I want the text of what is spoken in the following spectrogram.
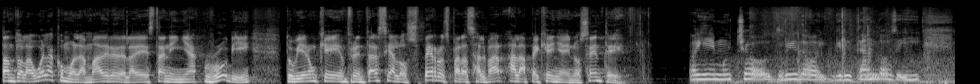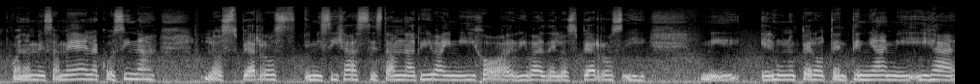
Tanto la abuela como la madre de, la, de esta niña, Ruby, tuvieron que enfrentarse a los perros para salvar a la pequeña inocente. Oye mucho ruido gritando y cuando me asomé en la cocina los perros y mis hijas estaban arriba y mi hijo arriba de los perros y mi, el uno perro tenía a mi hija,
